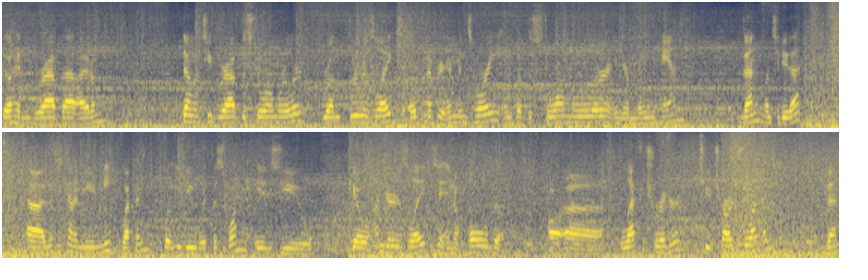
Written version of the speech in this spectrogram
Go ahead and grab that item. Then once you grab the Storm Ruler, run through his legs, open up your inventory, and put the Storm Ruler in your main hand. Then, once you do that, uh, this is kind of a unique weapon. What you do with this one is you go under his legs and hold uh, left trigger to charge the weapon. Then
